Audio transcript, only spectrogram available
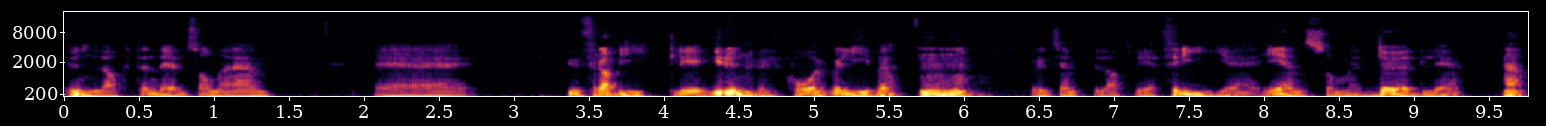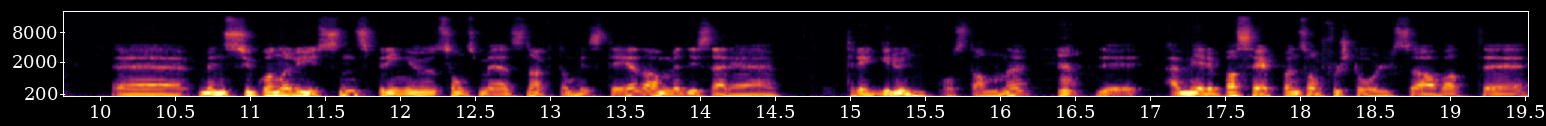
underlagt en del sånne eh, ufravikelige grunnvilkår ved livet. Mm. F.eks. at vi er frie, ensomme, dødelige. Ja. Eh, men psykoanalysen springer jo, sånn som jeg snakket om i sted, da, med disse her, eh, tre grunnpåstandene, Ja. det er mer basert på en sånn forståelse av at eh,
